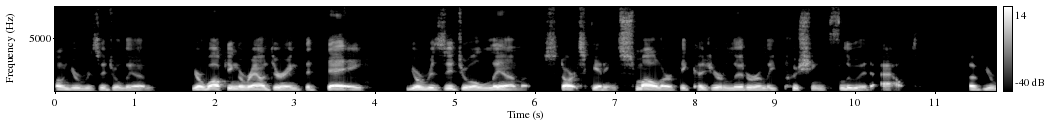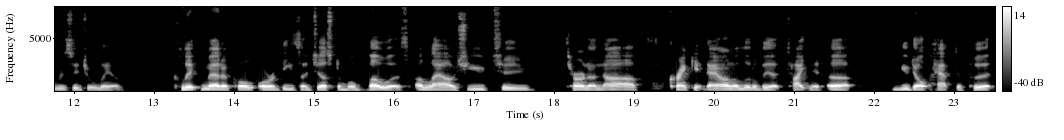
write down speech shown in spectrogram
on your residual limb. You're walking around during the day, your residual limb starts getting smaller because you're literally pushing fluid out of your residual limb. Click Medical or these adjustable boas allows you to turn a knob, crank it down a little bit, tighten it up, you don't have to put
